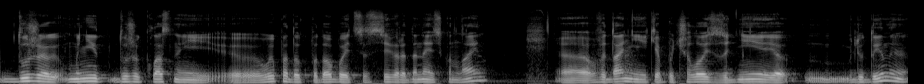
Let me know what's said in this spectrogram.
Дуже, мені дуже класний е, випадок подобається з Сєвєродонецьк онлайн. Е, Видання, яке почалось з однієї людини,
